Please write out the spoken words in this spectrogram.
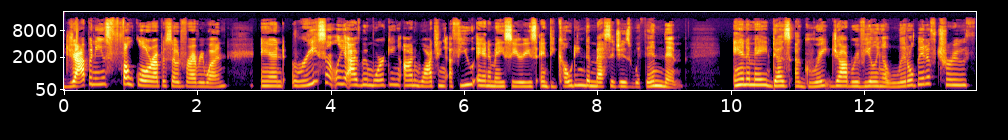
Japanese folklore episode for everyone. And recently, I've been working on watching a few anime series and decoding the messages within them. Anime does a great job revealing a little bit of truth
